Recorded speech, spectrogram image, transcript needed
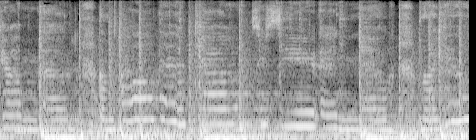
come out. And all that counts is here and now. My youth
